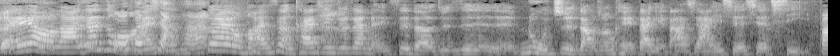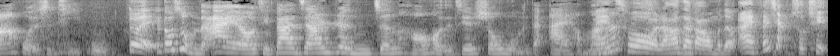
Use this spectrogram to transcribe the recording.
没有啦，但是我们还对我们还是很开心，就在每一次的就是录制当中，可以带给大家一些些启发或者是体悟。对，这都是我们的爱哦，请大家认真好好的接收我们的爱，好吗？没错，然后再把我们的爱分享出去。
